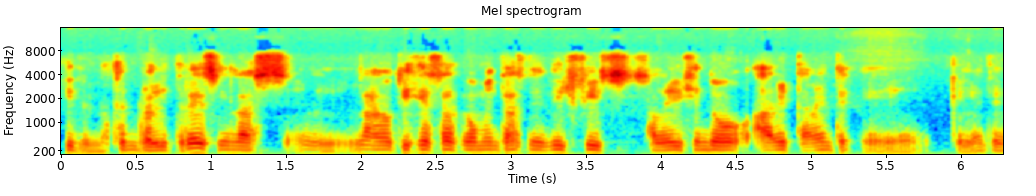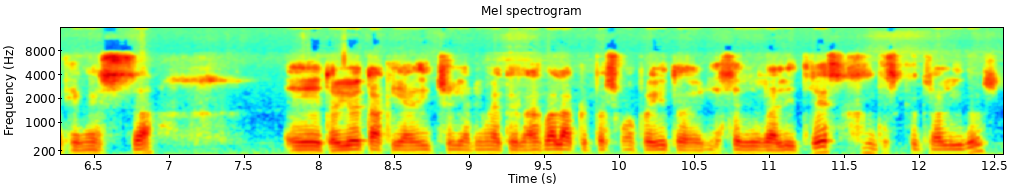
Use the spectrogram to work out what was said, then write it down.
quieren hacer un Rally 3 y en las en la noticia esta que comentas de Dirfish sale diciendo abiertamente que, que la intención es esa. Eh, Toyota, que ya ha dicho, ya anímate las balas, que el próximo proyecto debería ser el Rally 3 antes que el Rally 2.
